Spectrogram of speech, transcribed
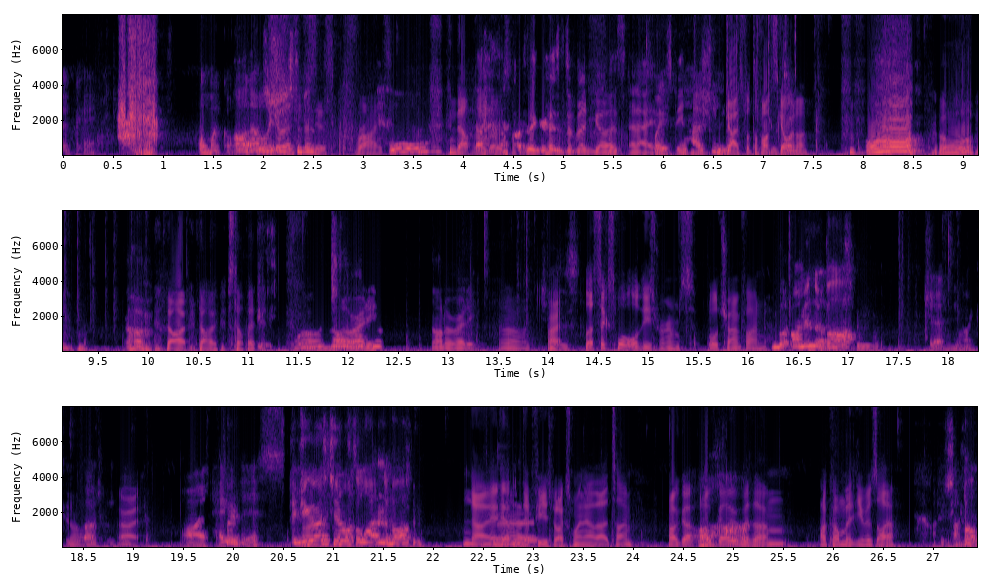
Okay. Oh my god. Oh, that was a ghost event. Jesus Christ. Ooh. that was ghost. That's a ghost event, guys. Hello, Wait, bitch. how'd you Guys, what the fuck's going on? Oh! Oh, Oh, no, no, stop it. oh, not already. Not already. Oh, Alright, Jesus. let's explore all these rooms. We'll try and find. I'm in the bathroom. Just Oh my God. Alright. I hate this. Did you guys turn off the light in the bathroom? No, No. the fuse box went out that time. I'll go. I'll go with um. I'll come with you, Isaiah. I It's not fucking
